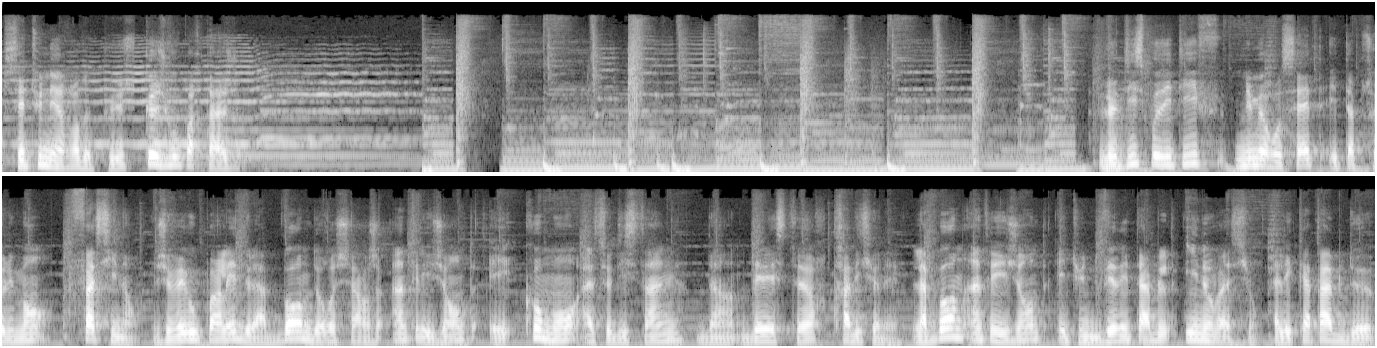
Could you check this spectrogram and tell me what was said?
c'est une erreur de plus que je vous partage. Le dispositif numéro 7 est absolument fascinant. Je vais vous parler de la borne de recharge intelligente et comment elle se distingue d'un délesteur traditionnel. La borne intelligente est une véritable innovation. Elle est capable de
